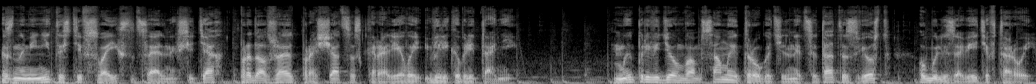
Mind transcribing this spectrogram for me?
Знаменитости в своих социальных сетях продолжают прощаться с королевой Великобритании. Мы приведем вам самые трогательные цитаты звезд об Елизавете II.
